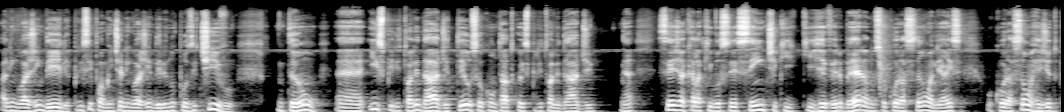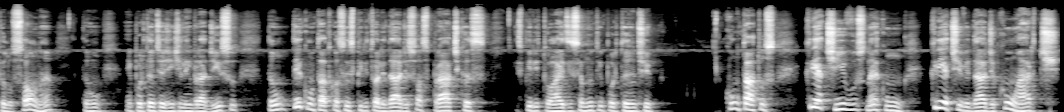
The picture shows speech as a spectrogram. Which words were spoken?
a linguagem dele, principalmente a linguagem dele no positivo. Então, é, espiritualidade, ter o seu contato com a espiritualidade, né? seja aquela que você sente que, que reverbera no seu coração, aliás, o coração é regido pelo Sol, né? então é importante a gente lembrar disso. Então, ter contato com a sua espiritualidade, suas práticas, espirituais, isso é muito importante. Contatos criativos, né, com criatividade, com arte,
